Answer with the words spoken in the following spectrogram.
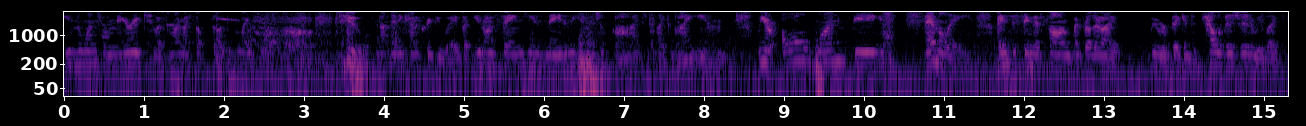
Even the ones we're married to. I have to remind myself, Doug is my brother too. Not in any kind of creepy way, but you know what I'm saying? He's made in the image of God, just like I am. We are all one big family. I used to sing this song. My brother and I, we were big into television. We liked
